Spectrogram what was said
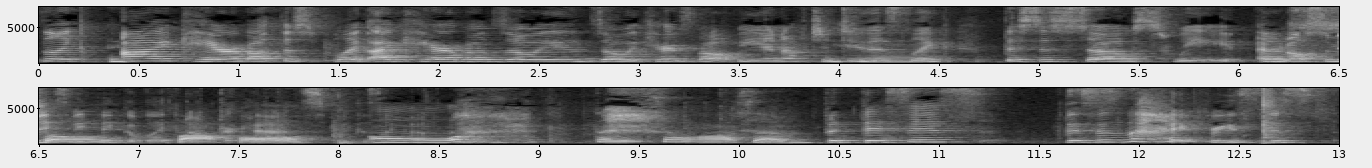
like mm. I care about this like I care about Zoe and Zoe cares about me enough to do this mm-hmm. like this is so sweet and it They're also makes me think of like thoughtful. Dr. Katz Oh, that is so awesome. but this is this is the High Priestess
